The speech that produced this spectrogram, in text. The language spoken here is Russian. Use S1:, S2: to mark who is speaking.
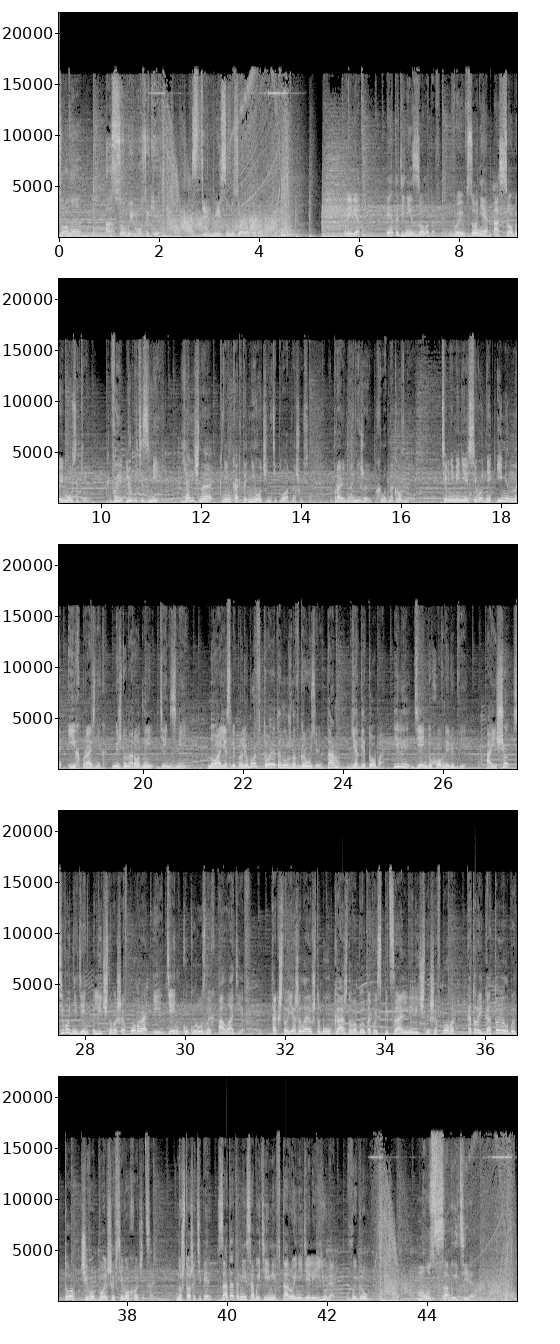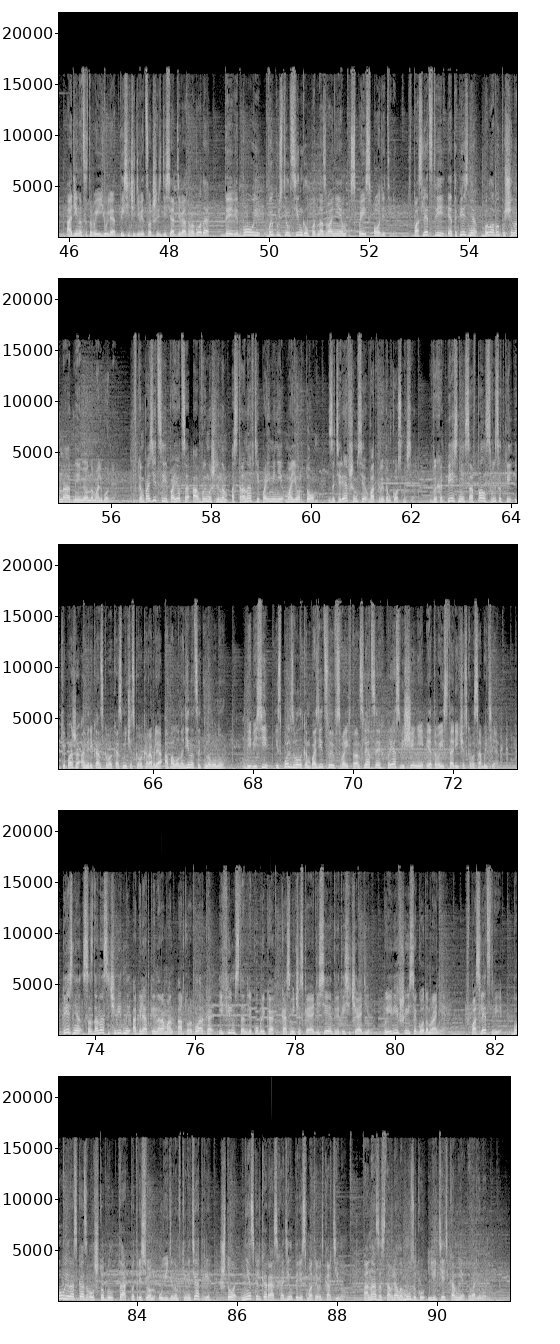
S1: Зона особой музыки с Денисом Золотовым.
S2: Привет! Это Денис Золотов. Вы в зоне особой музыки. Вы любите змей? Я лично к ним как-то не очень тепло отношусь. Правильно, они же холоднокровные. Тем не менее, сегодня именно их праздник — Международный день змей. Ну а если про любовь, то это нужно в Грузию. Там Гергетоба или День духовной любви. А еще сегодня день личного шеф-повара и день кукурузных оладьев. Так что я желаю, чтобы у каждого был такой специальный личный шеф-повар, который готовил бы то, чего больше всего хочется. Ну что ж, а теперь за датами и событиями второй недели июля в игру.
S1: Муз-события.
S2: 11 июля 1969 года Дэвид Боуи выпустил сингл под названием Space Oddity. Впоследствии эта песня была выпущена на одноименном альбоме. В композиции поется о вымышленном астронавте по имени Майор Том, затерявшемся в открытом космосе. Выход песни совпал с высадкой экипажа американского космического корабля «Аполлон-11» на Луну. BBC использовала композицию в своих трансляциях при освещении этого исторического события. Песня создана с очевидной оглядкой на роман Артура Кларка и фильм Стэнли Кубрика «Космическая Одиссея-2001», появившиеся годом ранее. Впоследствии Боуи рассказывал, что был так потрясен увиденным в кинотеатре, что несколько раз ходил пересматривать картину. «Она заставляла музыку лететь ко мне», — говорил он.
